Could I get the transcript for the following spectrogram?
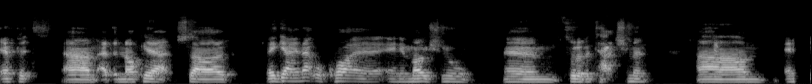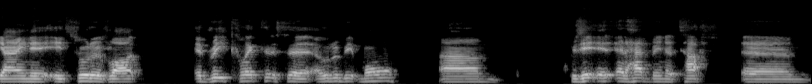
efforts um, at the knockout. So again, that required an emotional um, sort of attachment. Um, and again, it, it, sort of like it recollected us a, a little bit more because um, it, it, it, had been a tough um,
